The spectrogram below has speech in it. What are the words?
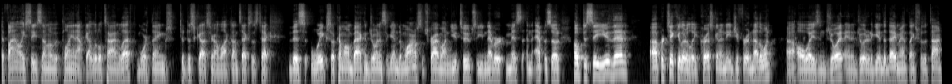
to finally see some of it playing out. Got a little time left, more things to discuss here on Locked On Texas Tech this week. So come on back and join us again tomorrow. Subscribe on YouTube so you never miss an episode. Hope to see you then. Uh, particularly, Chris, going to need you for another one. Uh, always enjoy it and enjoyed it again today, man. Thanks for the time.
